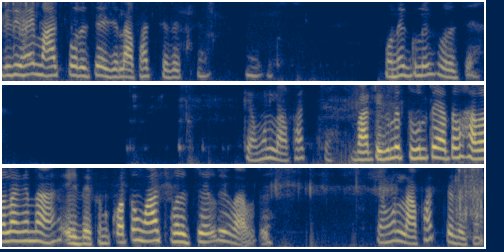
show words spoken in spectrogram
দিদি ভাই মাছ পড়েছে, এই যে লাফাচ্ছে দেখছি অনেকগুলোই পড়েছে। কেমন লাফাচ্ছে। বাটিগুলো তুলতে এত ভালো লাগে না। এই দেখুন কত মাছ পড়েছে, ওরে বাপরে। কেমন লাফাচ্ছে দেখুন।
